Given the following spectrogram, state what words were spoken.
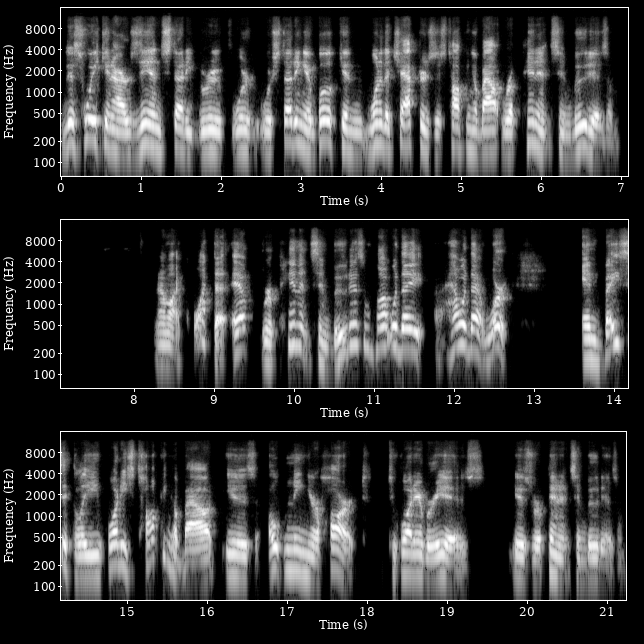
this week in our Zen study group, we're we're studying a book, and one of the chapters is talking about repentance in Buddhism. And I'm like, what the f repentance in Buddhism? What would they? How would that work? And basically, what he's talking about is opening your heart to whatever is is repentance in Buddhism.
